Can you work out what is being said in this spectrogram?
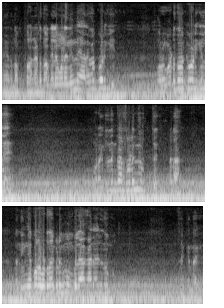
നേരെ നോക്ക് പുറകോട്ട് നോക്കല്ലേ പോണേ? നീ നേരെ നോക്കി ഓടിക്ക്. പുറകോട്ട് നോക്കി ഓടിക്കല്ലേ? പുറകിൽ നിങ്ങൾ കടച്ചോടെ നിർത്ത്. കേട്ടാ നിങ്ങൾ പുറകോട്ട് നോക്കണമെങ്കിൽ മുമ്പിൽ ആ കാര്യം നോക്കും. സെക്കൻഡ് ആക്കി.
